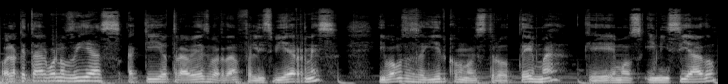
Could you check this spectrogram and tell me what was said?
Hola, ¿qué tal? Buenos días. Aquí otra vez, ¿verdad? Feliz viernes. Y vamos a seguir con nuestro tema que hemos iniciado.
